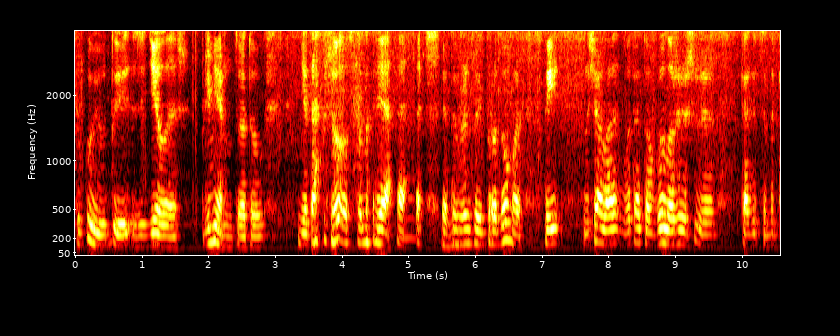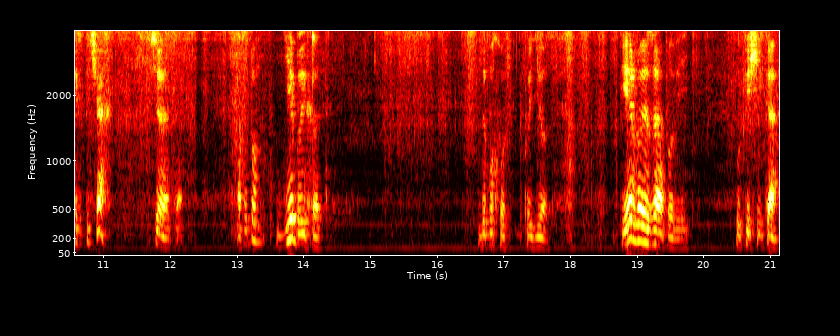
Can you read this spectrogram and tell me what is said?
какую ты сделаешь, примерно-то это не так, что с фонаря, это уже ты продумаешь, ты сначала вот это выложишь, э, как говорится, на кирпичах, все это, а потом где выход, дымоход пойдет, первая заповедь у печника.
